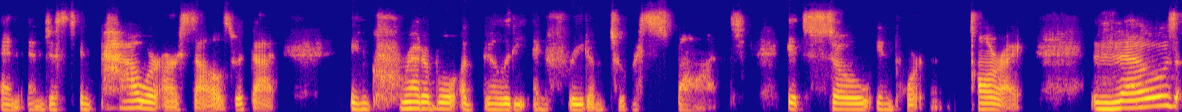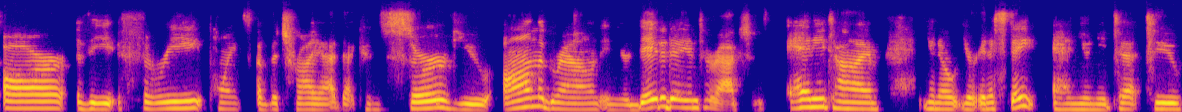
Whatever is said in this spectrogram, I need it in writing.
And and just empower ourselves with that incredible ability and freedom to respond. It's so important. All right. Those are the three points of the triad that can serve you on the ground in your day-to-day interactions anytime you know you're in a state and you need to to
